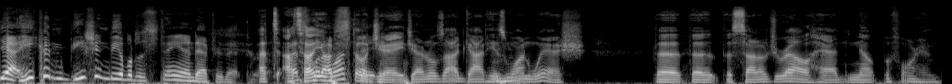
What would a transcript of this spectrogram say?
Yeah, he couldn't he shouldn't be able to stand after that throw. I'll, t- I'll That's tell you I'm what, though. Jay. General Zod got his Mhm. one wish. The, the the son of Jor-El had knelt before him.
